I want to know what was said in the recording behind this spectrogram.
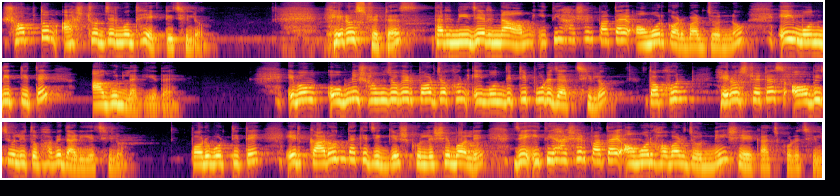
সপ্তম আশ্চর্যের মধ্যে একটি ছিল। হেরোস্ট্রেটাস তার নিজের নাম ইতিহাসের পাতায় অমর করবার জন্য এই মন্দিরটিতে আগুন লাগিয়ে দেয়। এবং অগ্নিসংযোগের পর যখন এই মন্দিরটি পুড়ে যাচ্ছিল, তখন হেরোস্ট্রেটাস অবিচলিতভাবে দাঁড়িয়েছিল। পরবর্তীতে এর কারণ তাকে জিজ্ঞেস করলে সে বলে যে, ইতিহাসের পাতায় অমর হবার জন্যেই সে কাজ করেছিল।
